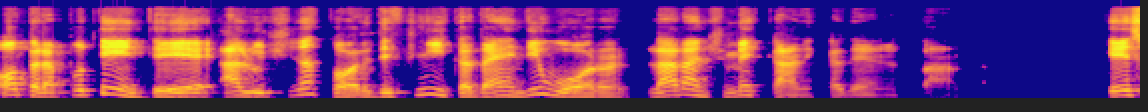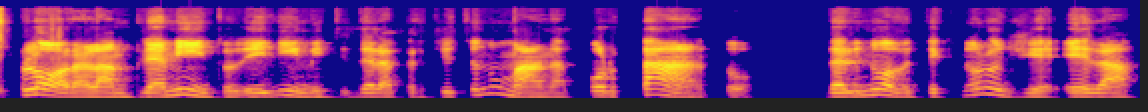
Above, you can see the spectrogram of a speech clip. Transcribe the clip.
Opera potente e allucinatoria definita da Andy Warhol l'arancia meccanica degli anni '80, che esplora l'ampliamento dei limiti della percezione umana portato dalle nuove tecnologie e la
